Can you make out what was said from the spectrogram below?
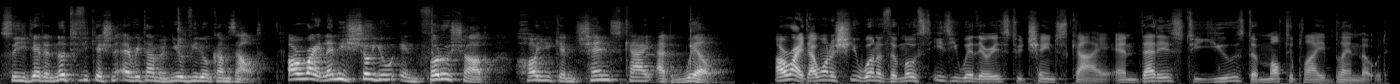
so you get a notification every time a new video comes out. All right, let me show you in Photoshop how you can change sky at will. Alright, I want to show you one of the most easy way there is to change sky, and that is to use the multiply blend mode.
